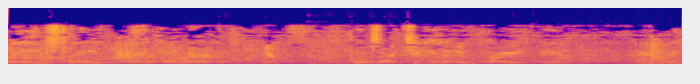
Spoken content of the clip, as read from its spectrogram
mainstream African American yeah. who was articulate and bright and, and, and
